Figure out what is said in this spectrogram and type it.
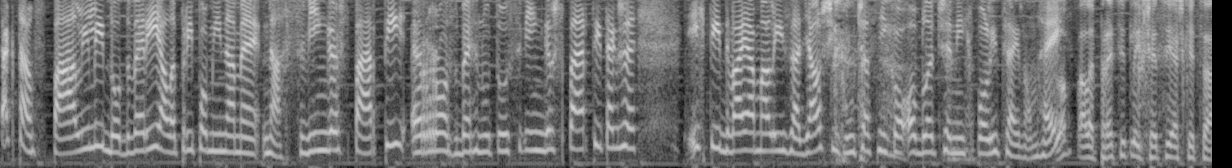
tak tam vpálili do dverí, ale pripomíname na swingers party, rozbehnutú swingers party, takže ich tí dvaja mali za ďalších účastníkov oblečených policajnom, hej? No, ale precitli všetci, až keď sa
